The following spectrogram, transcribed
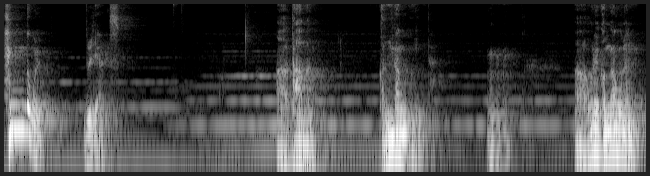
행동을 늘려야겠습니다. 아, 다음은 건강운입니다. 음, 어, 올해 건강운은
